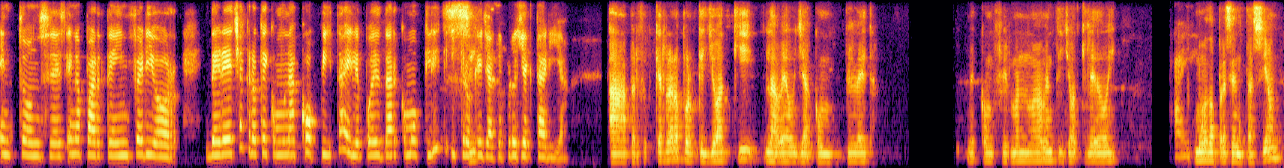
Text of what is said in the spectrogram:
Entonces, en la parte inferior derecha creo que hay como una copita y le puedes dar como clic y creo que ya se proyectaría. Ah, perfecto. Qué raro porque yo aquí la veo ya completa. Me confirman nuevamente y yo aquí le doy modo presentación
